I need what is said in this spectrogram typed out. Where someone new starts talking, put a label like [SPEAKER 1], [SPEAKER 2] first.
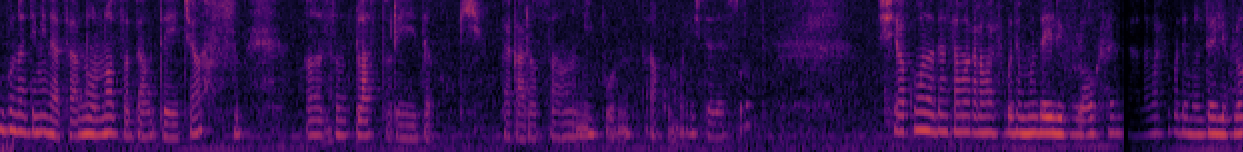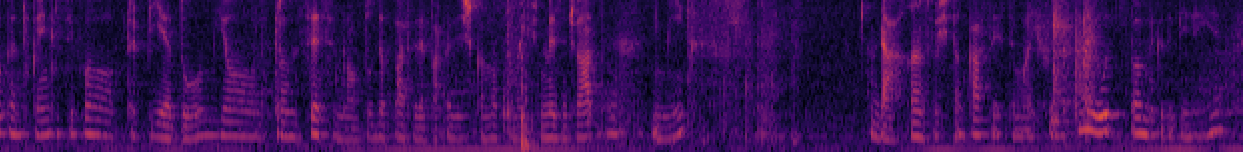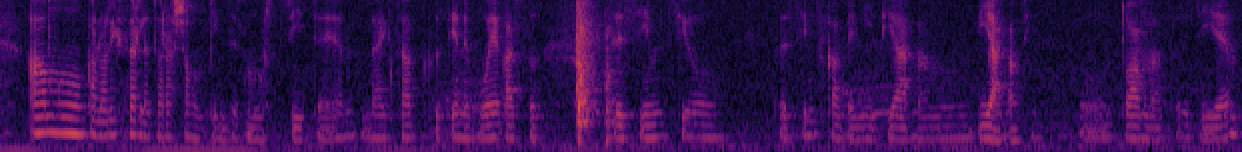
[SPEAKER 1] Bună dimineața! Nu, nu o să beau de aici. Sunt plasturii de ochi pe care o să mi pun acum aici de desubt. Și acum dăm seama că n-am mai făcut de mult daily vlog. N-am mai făcut de mult daily vlog pentru că inclusiv uh, trepiedul eu îl strânsesem, l-am pus deoparte de parcă zici că nu o să mai filmez niciodată nimic. Da, în sfârșit în casă este mai friguț, doamne cât de bine e. Am uh, caloriferele doar așa un pic dezmorțite, dar exact cât e nevoie ca să te simți, uh, să simți că a venit iarna, nu, iarna, fi, uh, toamna târzie.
